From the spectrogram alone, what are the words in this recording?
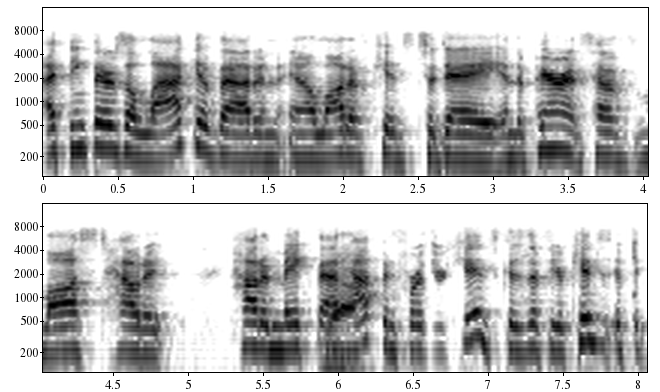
I think there's a lack of that in, in a lot of kids today, and the parents have lost how to how to make that yeah. happen for their kids. Because if your kids, if the,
